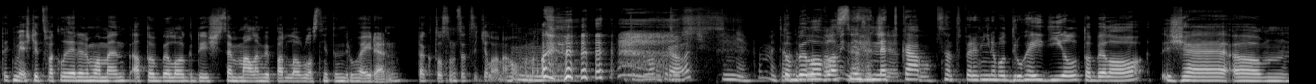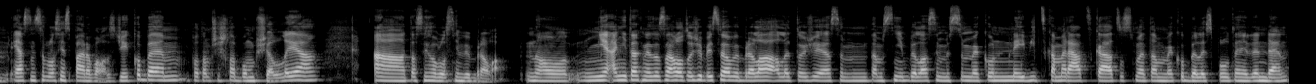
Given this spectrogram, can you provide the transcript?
Teď mi ještě cvakl jeden moment a to bylo, když jsem málem vypadla vlastně ten druhý den. Tak to jsem se cítila na hovno. Mm. To bylo proč? To, to bylo vlastně hnedka, snad první nebo druhý díl to bylo, že um, já jsem se vlastně spárovala s Jacobem, potom přišla bombshell Lia a ta si ho vlastně vybrala. No, mě ani tak nezasáhlo to, že by se ho vybrala, ale to, že já jsem tam s ní byla, si myslím jako nejvíc kamarádská, co jsme tam jako byli spolu ten jeden den.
